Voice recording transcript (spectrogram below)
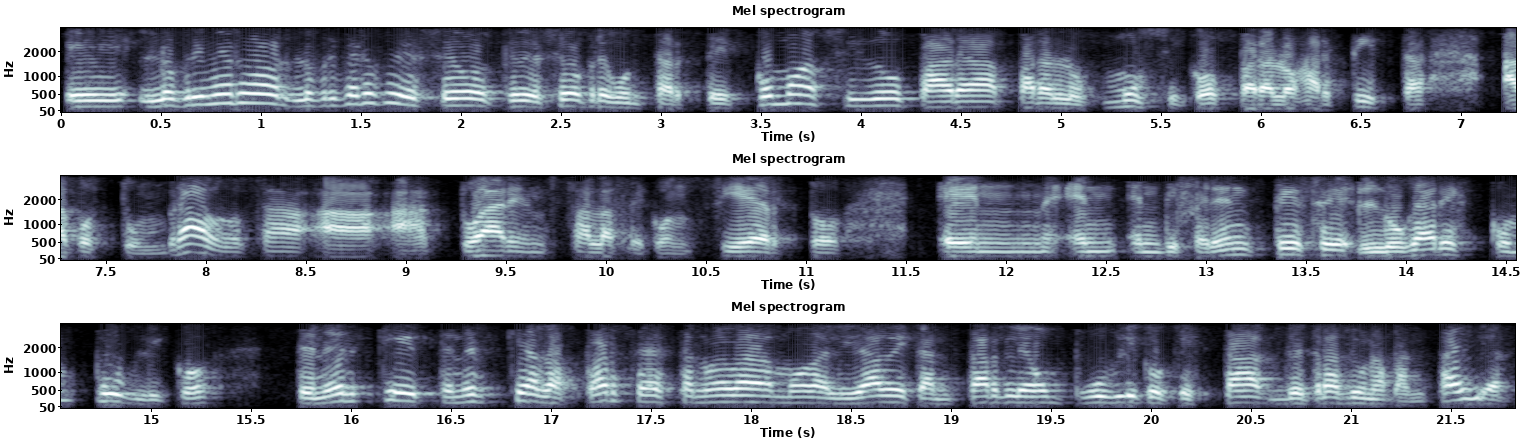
lo primero, lo primero que deseo, que deseo preguntarte, ¿cómo ha sido para, para los músicos, para los artistas acostumbrados a, actuar en salas de concierto, en, en, diferentes eh, lugares con público, tener que, tener que adaptarse a esta nueva modalidad de cantarle a un público que está detrás de una pantalla.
